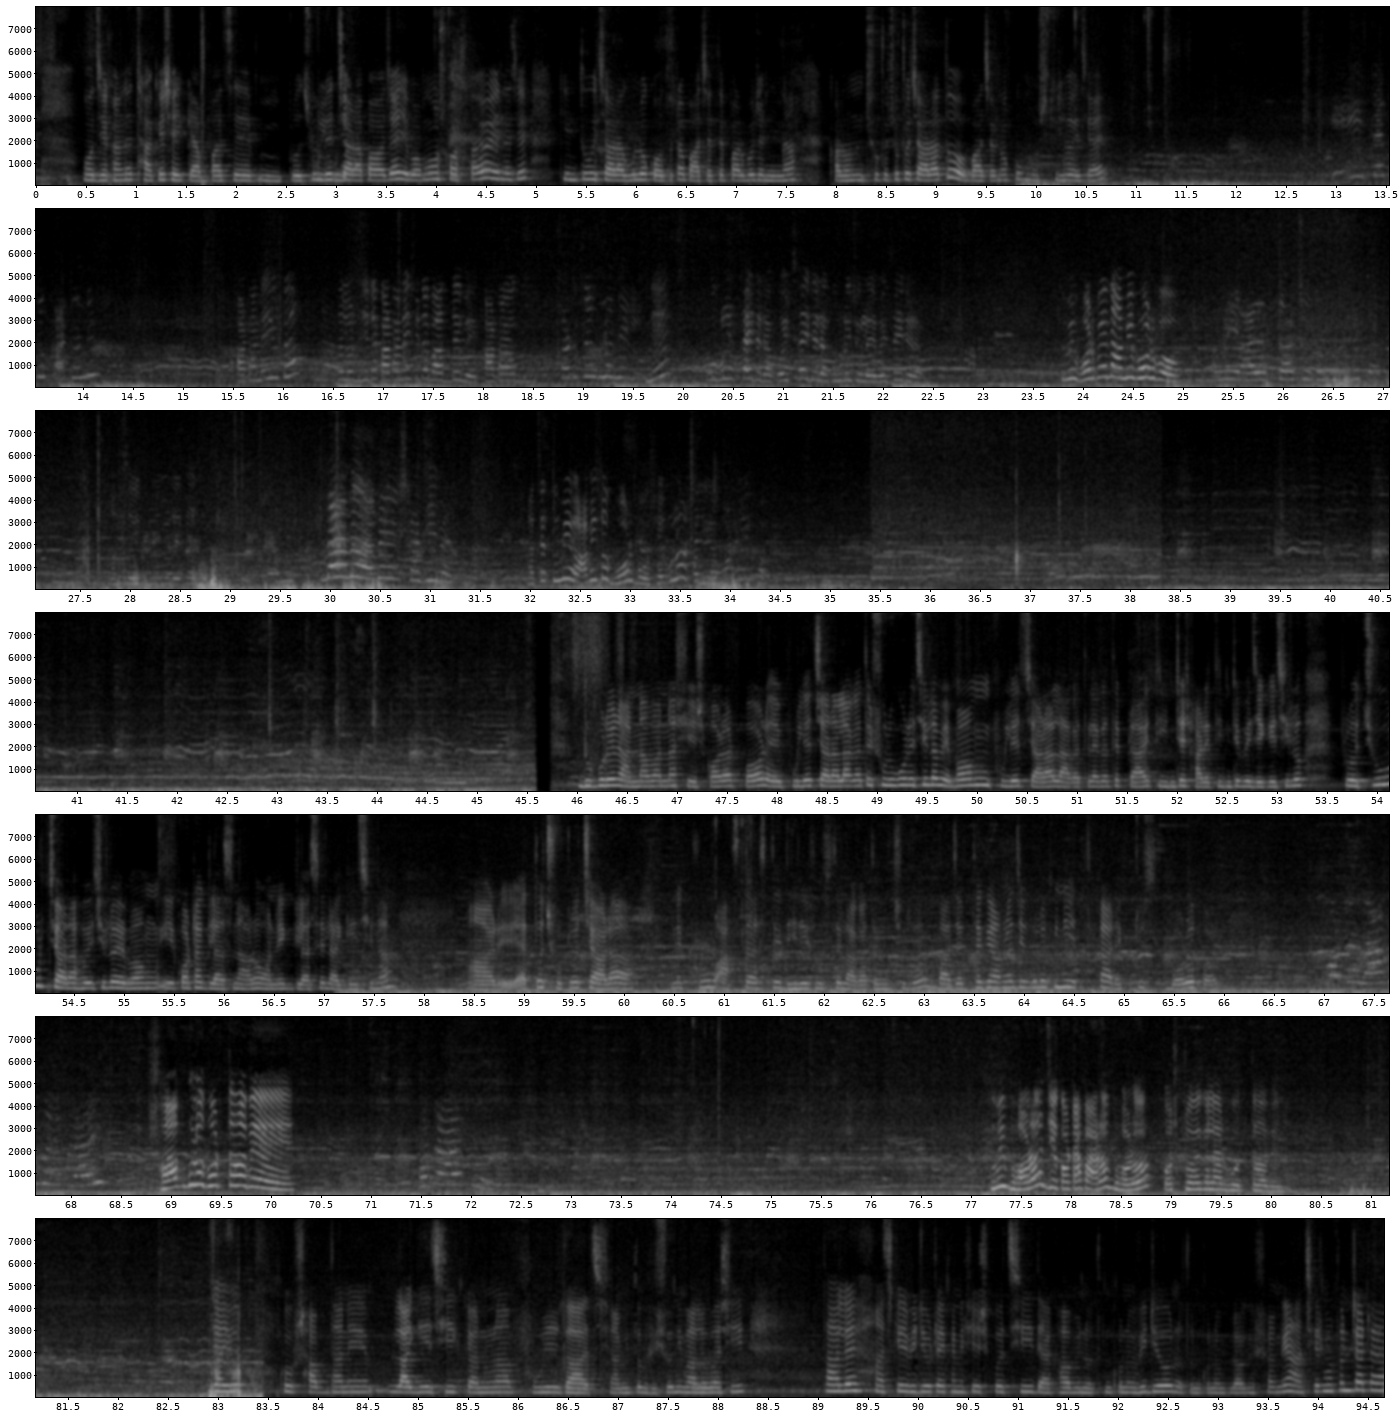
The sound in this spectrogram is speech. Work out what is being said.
ও যেখানে থাকে সেই ক্যাম্পাসে প্রচুর ফুলের চারা পাওয়া যায় এবং ও সস্তায়ও এনেছে। কিন্তু ওই চারাগুলো কতটা বাঁচাতে পারব জানি না। কারণ ছোট ছোট চারা তো বাঁচানো খুব মুশকিল হয়ে যায়। কাটা নেই। ওটা? তাহলে যেটা কাটা নেই সেটা বাদ দেবে। কাটা কাটা তো এগুলো নেই। ওগুলো সাইডে রাখো ওই সাইডে রাখো উড়ে চলে যাবে সাইডে রাখো। তুমি ভরবে না আমি ভরবো। আমি আর একটা বলে আচ্ছা না না আমি সাজিয়ে আচ্ছা তুমি আমি তো ভরবো সেগুলো সাজিয়ে অনেক হবে। দুপুরে রান্না বান্না শেষ করার পর ফুলের চারা লাগাতে শুরু করেছিলাম এবং ফুলের চারা লাগাতে লাগাতে প্রায় তিনটে, সাড়ে তিনটে বেজে গেছিল। প্রচুর চারা হয়েছিল এবং এ কটা গ্লাস না আরও অনেক গ্লাসে লাগিয়েছিলাম। আর এত ছোট চারা মানে খুব আস্তে আস্তে ধীরে সুস্থে লাগাতে হচ্ছিল। বাজার থেকে আমরা যেগুলো কিনি, এর থেকে আর একটু বড় হয়। সবগুলো ভরতে হবে। তুমি ভরো, যে কটা পারো, ভরো, কষ্ট হয়ে গেলে আর ভরতে হবে না। যাই হোক, খুব সাবধানে লাগিয়েছি, কেননা ফুল গাছ, আমি তো ভীষণই ভালোবাসি। তাহলে আজকের ভিডিওটা এখানে শেষ করছি, দেখা হবে নতুন কোনো ভিডিও, নতুন কোনো ব্লগের সঙ্গে। আজকের মতন, টাটা।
